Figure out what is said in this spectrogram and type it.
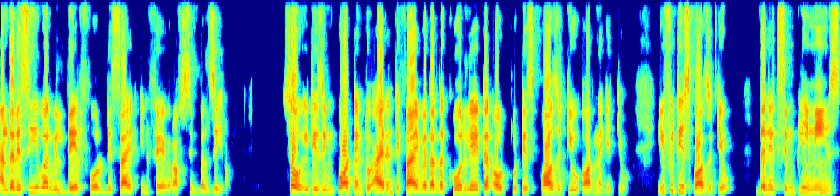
and the receiver will therefore decide in favor of symbol 0. So, it is important to identify whether the correlator output is positive or negative. If it is positive, then it simply means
